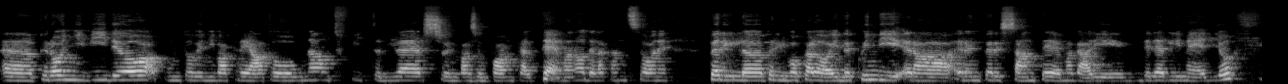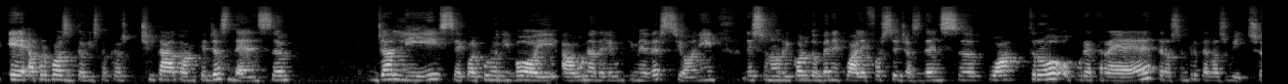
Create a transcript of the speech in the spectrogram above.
eh, per ogni video appunto veniva creato un outfit diverso in base un po' anche al tema no, della canzone per il, per il Vocaloid, quindi era, era, interessante magari vederli meglio. E a proposito, visto che ho citato anche Just Dance, già lì, se qualcuno di voi ha una delle ultime versioni, adesso non ricordo bene quale, forse Just Dance 4 oppure 3, però sempre per la Switch,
